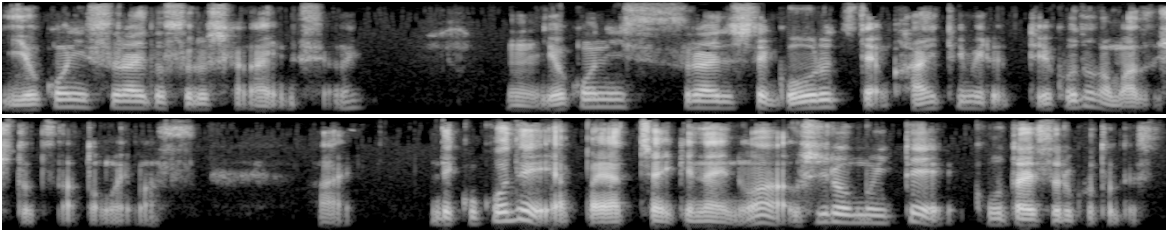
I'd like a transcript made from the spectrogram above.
横にスライドするしかないんですよね。うん、横にスライドしてゴール地点を変えてみるっていうことがまず一つだと思います。はい。で、ここでやっぱやっちゃいけないのは、後ろを向いて後退することです。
